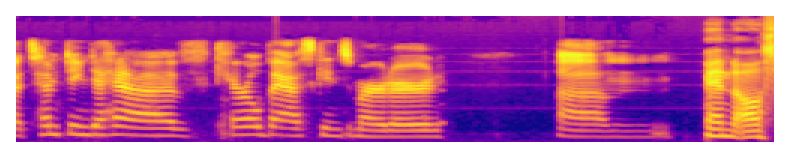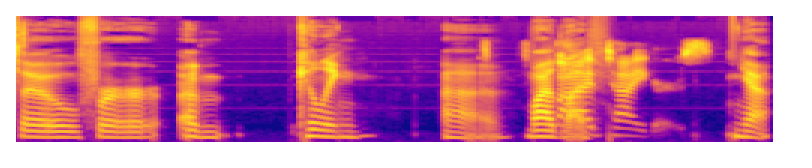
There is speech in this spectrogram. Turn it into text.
attempting to have Carole Baskins murdered. Um And also for um killing uh wildlife. five tigers Yeah.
